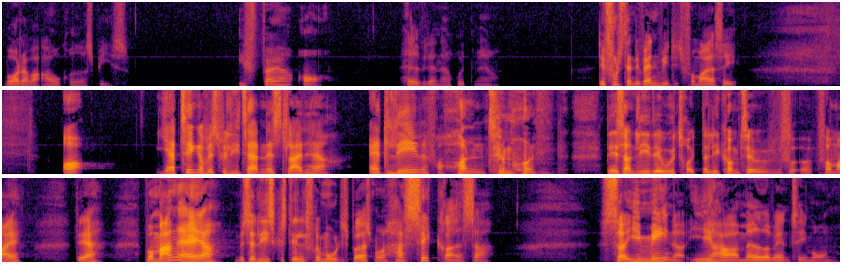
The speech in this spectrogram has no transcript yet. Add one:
hvor der var afgrøder at spise. I 40 år havde vi den her rytme her. Det er fuldstændig vanvittigt for mig at se. Og jeg tænker, hvis vi lige tager den næste slide her. At leve fra hånden til munden. Det er sådan lige det udtryk, der lige kom til for, for mig. Det er, hvor mange af jer, hvis jeg lige skal stille et frimodigt spørgsmål, har sikret sig, så I mener, I har mad og vand til i morgen?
